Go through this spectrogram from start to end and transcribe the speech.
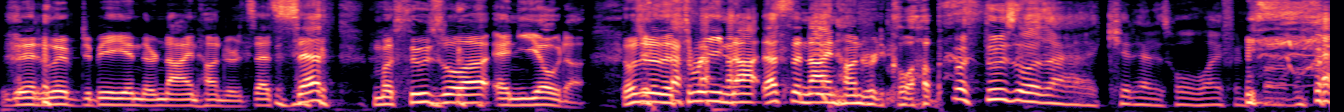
that lived to be in their 900s. That's Seth, Methuselah, and Yoda. Those are the three. Not that's the 900 club. Methuselah, ah, kid had his whole life in front of him.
